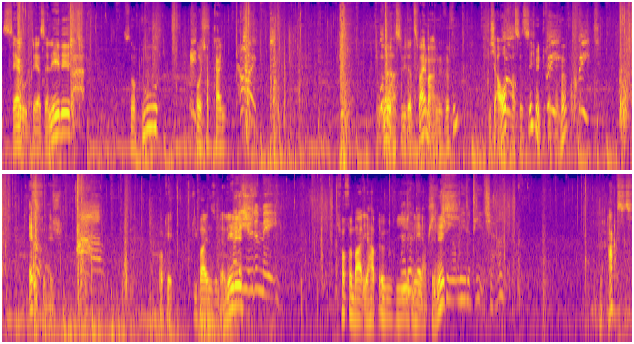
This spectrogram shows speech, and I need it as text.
Sehr gut, der ist erledigt. Ist noch du. Oh, ich habe keinen... Oh, hast du wieder zweimal angegriffen? Ich auch? Hast du jetzt nicht mitgerechnet, ne? Essfleisch. Okay, die beiden sind erledigt. Ich hoffe mal, ihr habt irgendwie... Nee, habt ihr nicht. Axt.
